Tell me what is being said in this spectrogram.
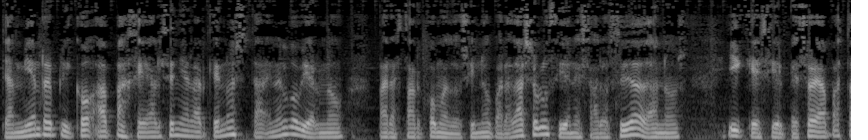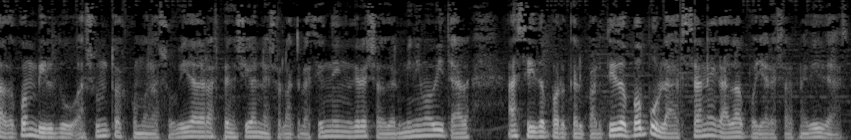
también replicó a Paje al señalar que no está en el gobierno para estar cómodo, sino para dar soluciones a los ciudadanos y que si el PSOE ha pactado con Bildu asuntos como la subida de las pensiones o la creación de ingresos del mínimo vital ha sido porque el Partido Popular se ha negado a apoyar esas medidas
